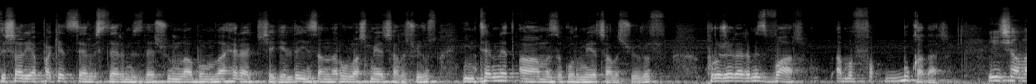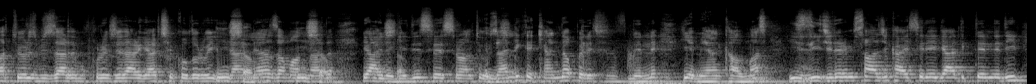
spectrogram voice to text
Dışarıya paket servislerimizle şunla bunla her şekilde insanlara ulaşmaya çalışıyoruz. İnternet ağımızı kurmaya çalışıyoruz. Projelerimiz var ama bu kadar. İnşallah diyoruz bizler de bu projeler gerçek olur ve İnşallah, ilerleyen zamanlarda inşallah, Yayla inşallah. Gedis Restoranı özellikle kendi aperatiflerini yemeyen kalmaz. İzleyicilerimiz sadece Kayseri'ye geldiklerinde değil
